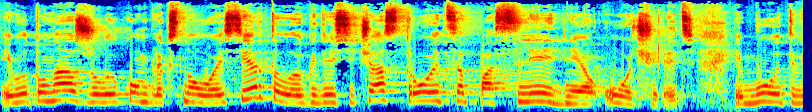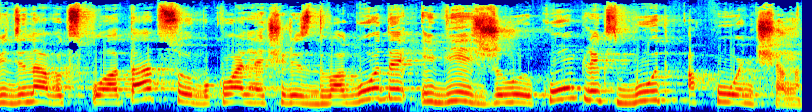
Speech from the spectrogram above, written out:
И вот у нас жилой комплекс Новое Сертоло, где сейчас строится последняя очередь. И будет введена в эксплуатацию буквально через два года, и весь жилой комплекс будет окончен.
